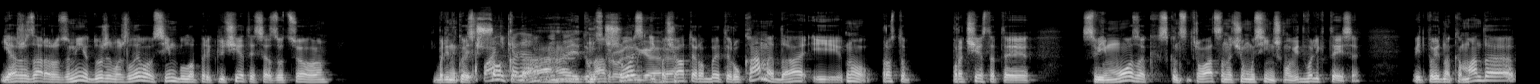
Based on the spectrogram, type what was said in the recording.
Я вже зараз розумію, дуже важливо всім було переключитися з оцього, блін, якоїсь Шоку, паніки, да. да, Ага, іду на щось і почати робити руками, да, і ну, просто прочистити свій мозок, сконцентруватися на чомусь іншому, відволіктися. Відповідно, команда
